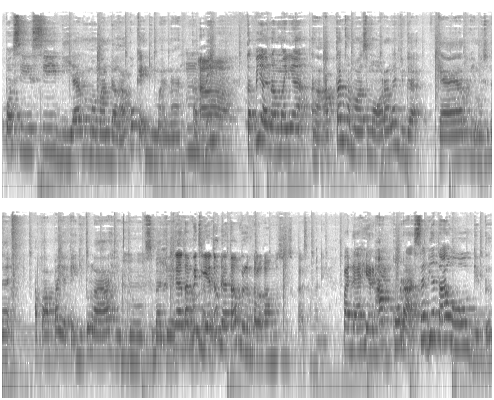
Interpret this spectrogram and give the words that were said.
posisi dia memandang aku kayak gimana. Tapi Ah. tapi ya namanya uh, aku kan sama semua orang kan juga care ya maksudnya apa-apa ya kayak gitulah gitu. Sebagai Enggak, tapi dia tuh udah tahu belum kalau kamu suka sama dia? pada akhirnya? Aku rasa dia tahu gitu.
